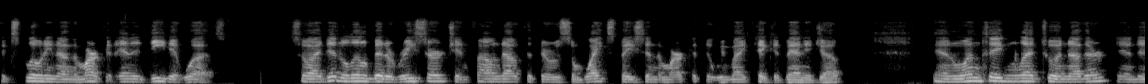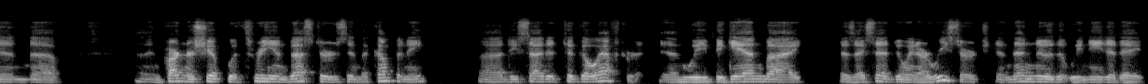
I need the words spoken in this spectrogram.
exploding on the market, and indeed it was. So I did a little bit of research and found out that there was some white space in the market that we might take advantage of. And one thing led to another, and in uh, in partnership with three investors in the company, uh, decided to go after it. And we began by, as I said, doing our research, and then knew that we needed a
